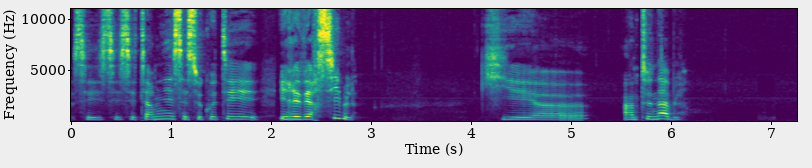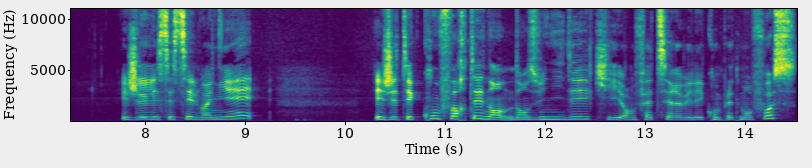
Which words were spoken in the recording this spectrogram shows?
C'est terminé, c'est ce côté irréversible qui est euh, intenable. Et je l'ai laissé s'éloigner et j'étais confortée dans, dans, une idée qui en fait s'est révélée complètement fausse.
